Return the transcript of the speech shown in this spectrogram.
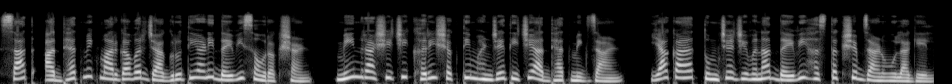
सात आध्यात्मिक मार्गावर जागृती आणि दैवी संरक्षण. मीन राशीची खरी शक्ती म्हणजे तिची आध्यात्मिक जाण. या काळात तुमच्या जीवनात दैवी हस्तक्षेप जाणवू लागेल.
